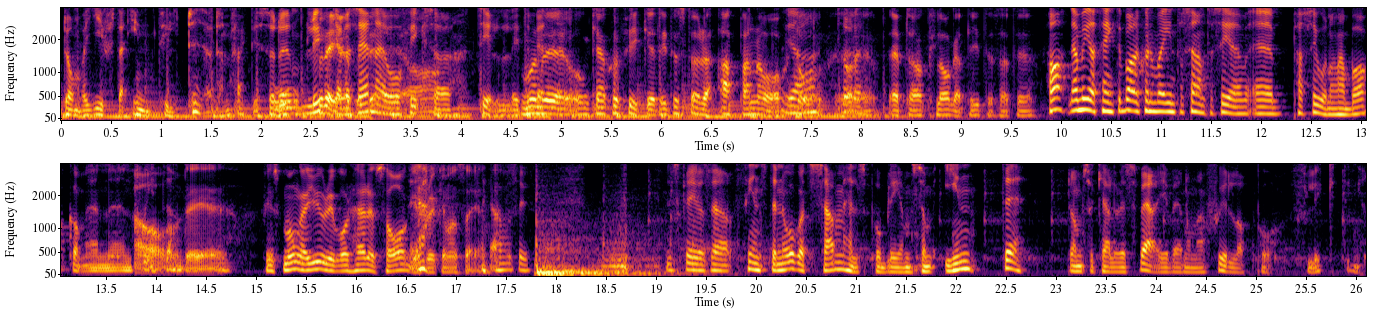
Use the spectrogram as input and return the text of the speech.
de var gifta in till döden faktiskt. Så Oh, det- lyckades henne att fixa till lite Men bättre. eh, hon kanske fick ett lite större apanage Ja, då. eh, Efter att ha klagat lite. Så att det, Ja, nej, men jag tänkte bara det kunde vara intressant att se personerna bakom en, en tweet. ja, det finns många djur i vår herres hage Ja. brukar man säga. Ja, precis. Du skriver så här. Finns det något samhällsproblem som inte de så kallade Sverigevännerna skyller på flyktingar?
